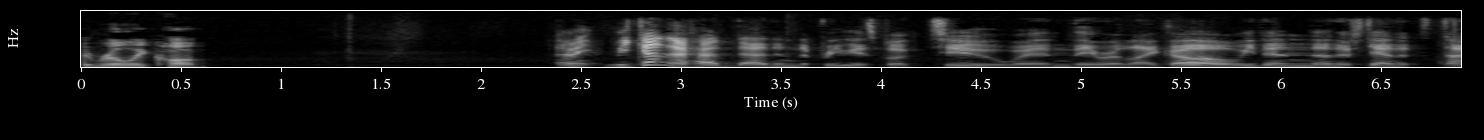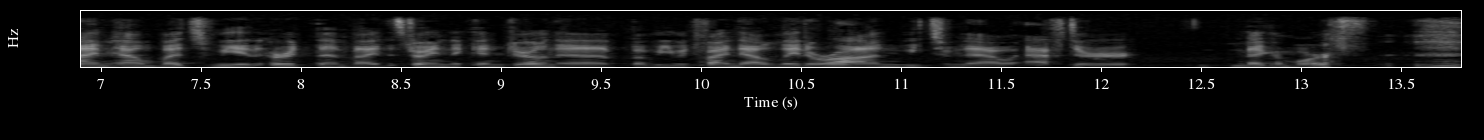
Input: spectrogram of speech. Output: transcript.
It really caught. I mean, we kind of had that in the previous book too, when they were like, "Oh, we didn't understand at the time how much we had hurt them by destroying the Kandrona, but we would find out later on, weeks from now, after Megamorph." yeah,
